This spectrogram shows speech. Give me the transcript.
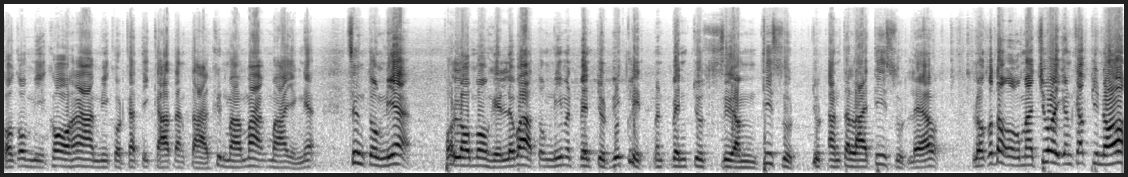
เขาก็มีข้อห้ามมีกฎกติกาต่างๆ ขึ้นมามากมายอย่างเนี้ยซึ่งตรงเนี้ยพอเรามองเห็นแล้วว่าตรงนี้มันเป็นจุดวิกฤต มันเป็นจุดเสื่อมที่สุด จุดอันตรายที่สุดแล้ว เราก็ต้องออกมาช่วยกันครับพี่น้อง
